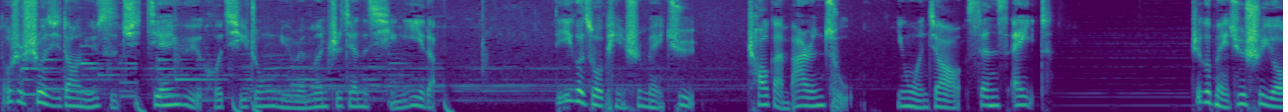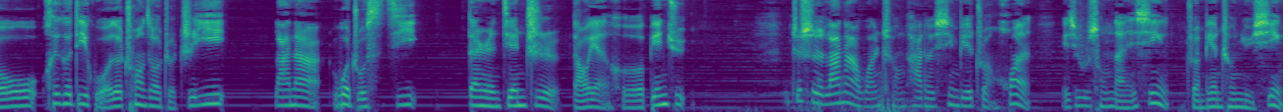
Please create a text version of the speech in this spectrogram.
都是涉及到女子去监狱和其中女人们之间的情谊的。第一个作品是美剧《超感八人组》，英文叫《Sense Eight》。这个美剧是由《黑客帝国》的创造者之一拉纳沃卓斯基担任监制、导演和编剧。这是拉纳完成她的性别转换，也就是从男性转变成女性，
